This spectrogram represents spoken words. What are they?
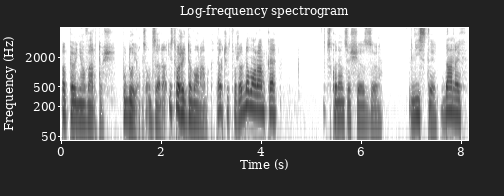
odpowiednią wartość, budując od zera i stworzyć nową ramkę. Tak? Czyli stworzyłem nową ramkę składającą się z listy danych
